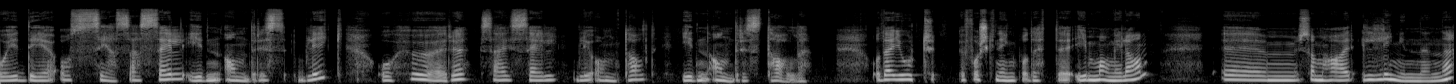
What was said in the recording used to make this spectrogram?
og i det å se seg selv i den andres blikk og høre seg selv bli omtalt i den andres tale. Og det er gjort forskning på dette i mange land eh, som har lignende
